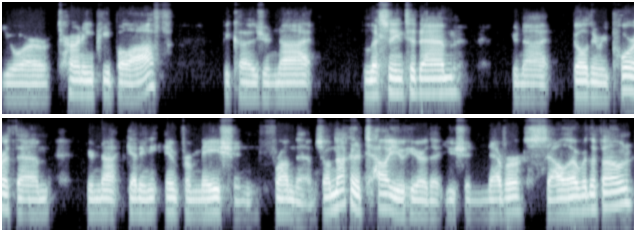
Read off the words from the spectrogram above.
you're turning people off because you're not listening to them, you're not building rapport with them, you're not getting information from them. So I'm not going to tell you here that you should never sell over the phone,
